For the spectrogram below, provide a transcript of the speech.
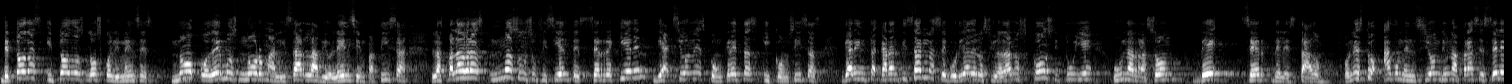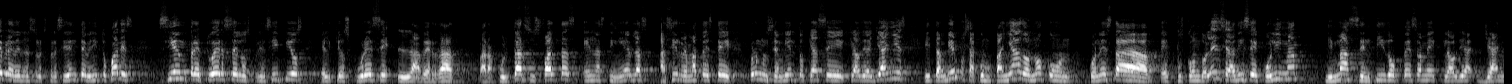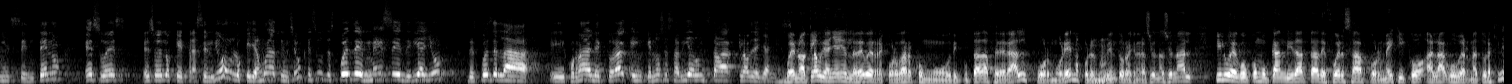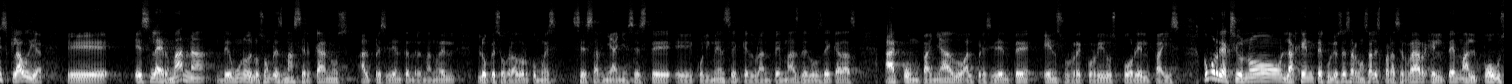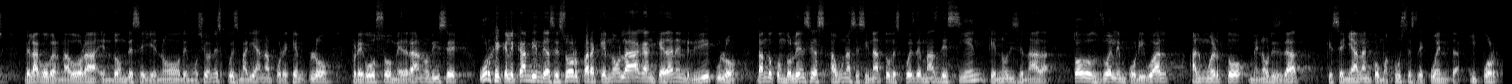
de todas y todos los colimenses. No podemos normalizar la violencia, enfatiza. Las palabras no son suficientes, se requieren de acciones concretas y concisas. Garantizar la seguridad de los ciudadanos constituye una razón de ser del Estado. Con esto hago mención de una frase célebre de nuestro expresidente Benito Juárez, siempre tuerce los principios el que oscurece la verdad para ocultar sus faltas en las tinieblas. Así remata este pronunciamiento que hace Claudia Yáñez y también pues acompañado ¿no? con, con esta eh, pues, condolencia, dice Colima, ni más sentido, pésame Claudia Yáñez Centeno. Eso es, eso es lo que trascendió, lo que llamó la atención Jesús después de meses, diría yo, después de la eh, jornada electoral en que no se sabía dónde estaba Claudia Yáñez. Bueno, a Claudia Yáñez le debe recordar como diputada federal por Morena, por el Movimiento de Regeneración Nacional, y luego como candidata de Fuerza por México a la gobernatura. ¿Quién es Claudia? Eh, es la hermana de uno de los hombres más cercanos al presidente Andrés Manuel López Obrador, como es César Ñáñez, este eh, colimense que durante más de dos décadas ha acompañado al presidente en sus recorridos por el país. ¿Cómo reaccionó la gente, Julio César González, para cerrar el tema al post de la gobernadora en donde se llenó de emociones? Pues Mariana, por ejemplo, Fregoso Medrano dice, urge que le cambien de asesor para que no la hagan quedar en ridículo, dando condolencias a un asesinato después de más de 100 que no dice nada. Todos duelen por igual al muerto menores de edad que señalan como ajustes de cuenta y por,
